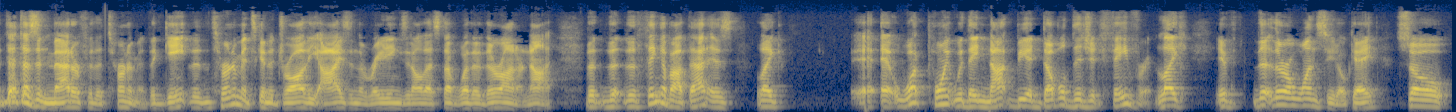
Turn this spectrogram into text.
that doesn't matter for the tournament. The game, the tournament's going to draw the eyes and the ratings and all that stuff, whether they're on or not. The the the thing about that is like, at what point would they not be a double digit favorite? Like if they're, they're a one seed, okay, so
